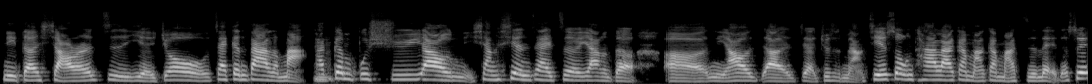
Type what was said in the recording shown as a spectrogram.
你的小儿子也就在更大了嘛，他更不需要你像现在这样的，呃，你要呃，这就是怎么样接送他啦，干嘛干嘛之类的。所以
